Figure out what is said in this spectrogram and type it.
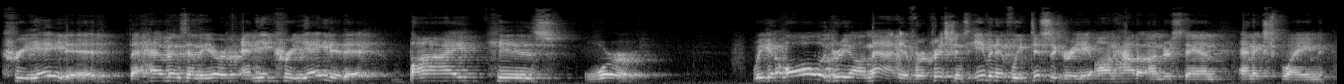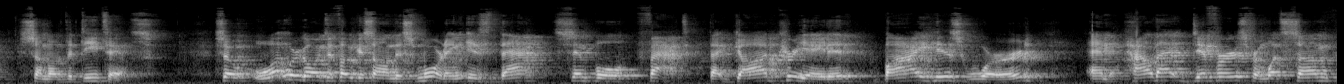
created the heavens and the earth, and He created it by His Word. We can all agree on that if we're Christians, even if we disagree on how to understand and explain some of the details. So, what we're going to focus on this morning is that simple fact that God created by His Word and how that differs from what some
